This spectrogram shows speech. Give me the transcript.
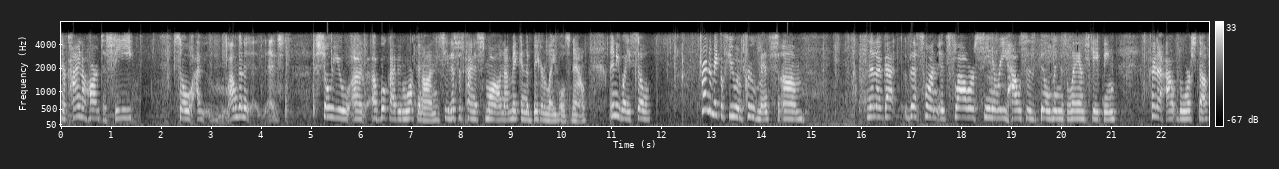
they're kind of hard to see. So I, I'm going to show you a, a book I've been working on. See, this is kind of small, and I'm making the bigger labels now. Anyway, so trying to make a few improvements. Um, and then I've got this one. It's flowers, scenery, houses, buildings, landscaping, kind of outdoor stuff.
